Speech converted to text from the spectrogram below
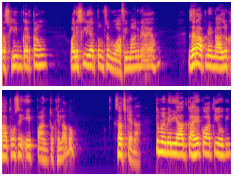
तस्लीम करता हूँ और इसलिए अब तुमसे मुआफ़ी मांगने आया हूँ। ज़रा अपने नाजुक हाथों से एक पान तो खिला दो। सच कहना, तुम्हें मेरी याद काहे को आती होगी?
